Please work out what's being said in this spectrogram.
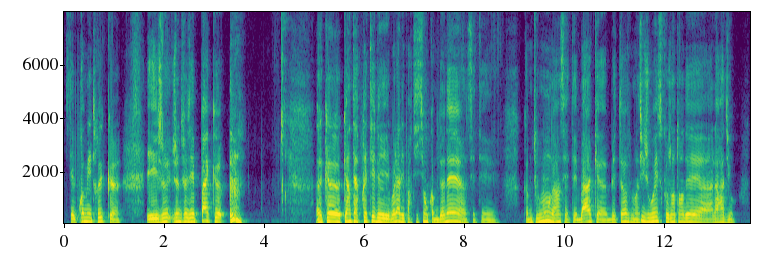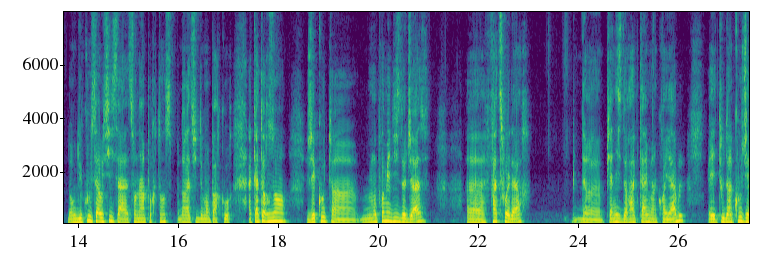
c'était le premier truc. Euh, et je, je ne faisais pas que que qu'interpréter les voilà les partitions comme donnait. Euh, c'était comme tout le monde, hein, c'était Bach, euh, Beethoven. Moi aussi, jouais ce que j'entendais à la radio. Donc du coup, ça aussi, ça a son importance dans la suite de mon parcours. À 14 ans, j'écoute mon premier disque de jazz, euh, Fats Weller, de, pianiste de ragtime incroyable. Et tout d'un coup, j'ai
